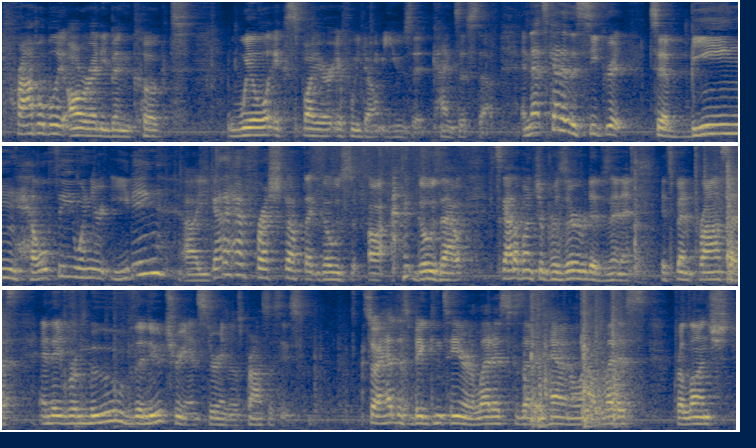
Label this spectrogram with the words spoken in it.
probably already been cooked will expire if we don't use it, kinds of stuff. And that's kind of the secret to being healthy when you're eating. Uh, you gotta have fresh stuff that goes, uh, goes out. It's got a bunch of preservatives in it. It's been processed and they remove the nutrients during those processes. So I had this big container of lettuce because I've been having a lot of lettuce for lunch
